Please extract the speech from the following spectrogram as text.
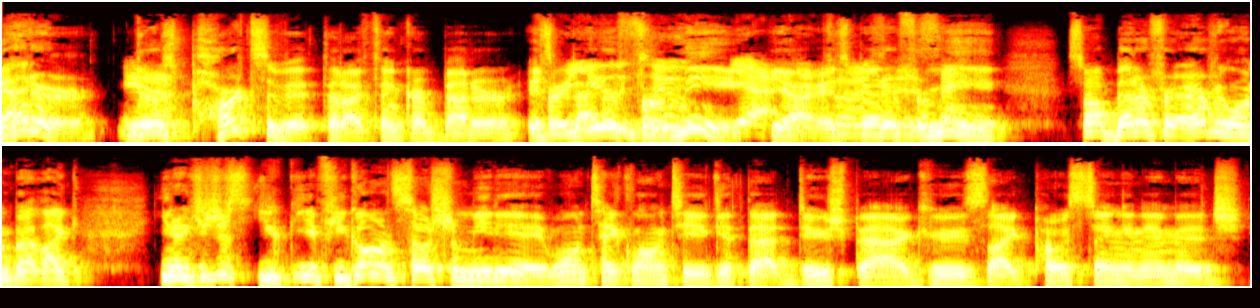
better. There's parts of it that I think are better. It's For better for too. me. Yeah, yeah it's what I was better for me. It's not better for everyone, but like, you know, you just you if you go on social media, it won't take long till you get that douchebag who's like posting an image.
